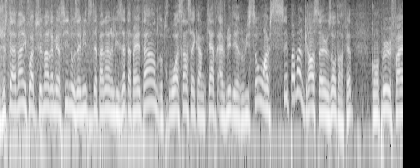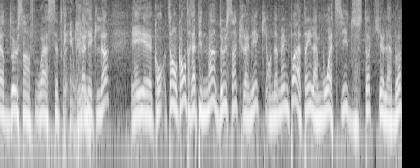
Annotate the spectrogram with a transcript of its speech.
Juste avant, il faut absolument remercier nos amis du dépanneur Lisette à Pintendre, 354 Avenue des Ruisseaux. C'est pas mal grâce à eux autres, en fait, qu'on peut faire 200 fois cette chronique-là. Et euh, on compte rapidement 200 chroniques. On n'a même pas atteint la moitié du stock qu'il y a là-bas.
